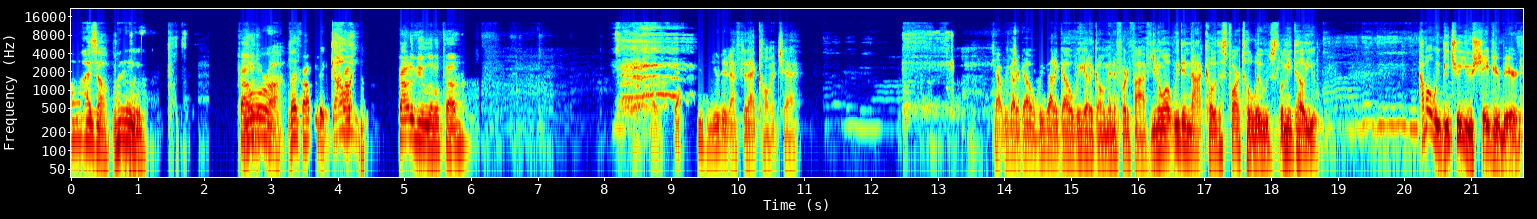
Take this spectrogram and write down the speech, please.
Eliza, Wayne, Proud Laura, of, let's proud, get going. proud of you, little cub. He's muted after that comment, chat. Chat, we gotta go. We gotta go. We gotta go. Minute 45. You know what? We did not go this far to lose. Let me tell you. How about we beat you? You shave your beard.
